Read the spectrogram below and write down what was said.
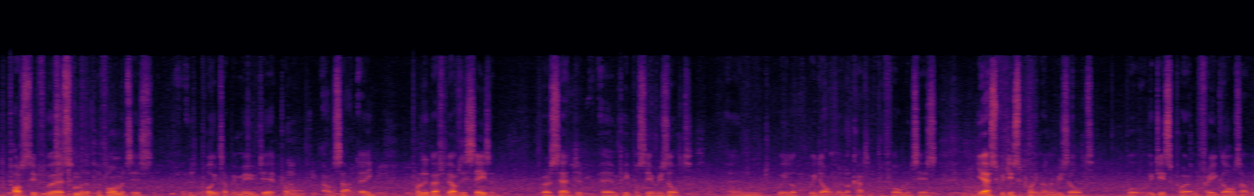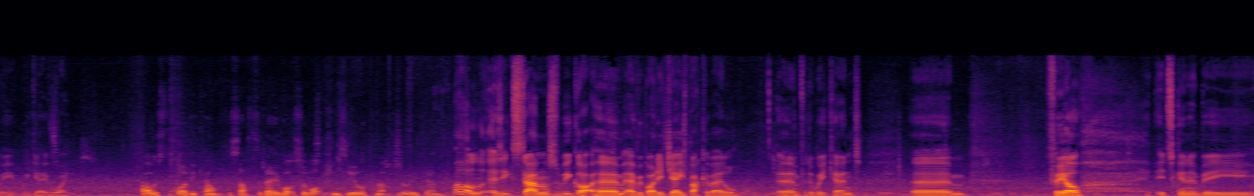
the positives were some of the performances the point that we moved it probably on Saturday, probably the best we have this season. But I said um, people see a result, and we look we don't we look at the performances. Yes, we're disappointed on the result, but we're disappointed on the three goals that we, we gave away. How was the body count for Saturday? What sort of options are you looking at for the weekend? Well, as it stands, we got um, everybody. Jay's back available um, for the weekend. Um, Theo, it's going to be.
